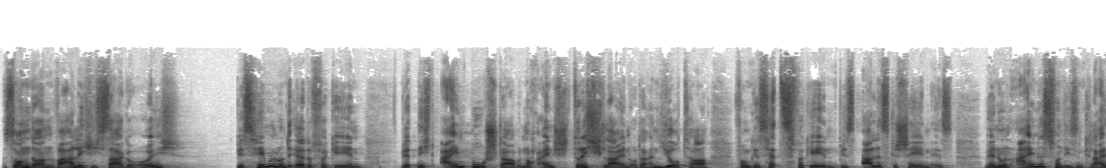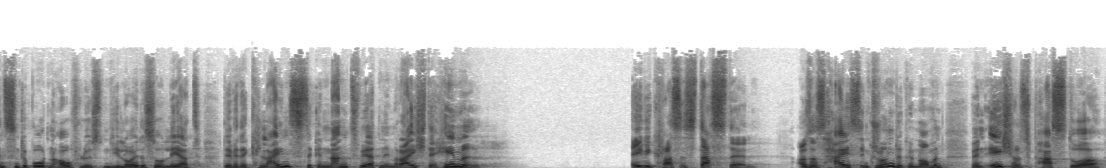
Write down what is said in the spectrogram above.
sondern wahrlich, ich sage euch, bis Himmel und Erde vergehen, wird nicht ein Buchstabe, noch ein Strichlein oder ein Jota vom Gesetz vergehen, bis alles geschehen ist. Wer nun eines von diesen kleinsten Geboten auflöst und die Leute so lehrt, der wird der Kleinste genannt werden im Reich der Himmel. Ey, wie krass ist das denn? Also das heißt, im Grunde genommen, wenn ich als Pastor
